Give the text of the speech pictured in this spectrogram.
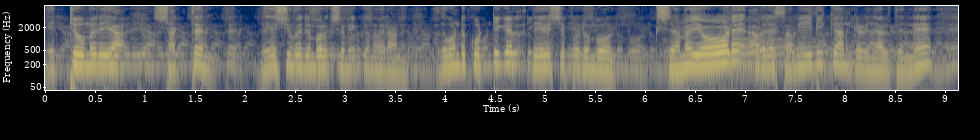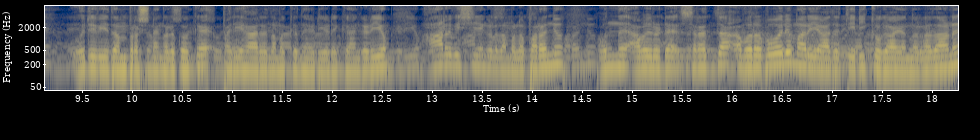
ഏറ്റവും വലിയ ശക്തൻ ദേഷ്യം വരുമ്പോൾ ക്ഷമിക്കുന്നവരാണ് അതുകൊണ്ട് കുട്ടികൾ ദേഷ്യപ്പെടുമ്പോൾ ക്ഷമയോടെ അവരെ സമീപിക്കാൻ കഴിഞ്ഞാൽ തന്നെ ഒരുവിധം പ്രശ്നങ്ങൾക്കൊക്കെ പരിഹാരം നമുക്ക് നേടിയെടുക്കാൻ കഴിയും. ആറ് വിഷയങ്ങൾ നമ്മൾ പറഞ്ഞു. ഒന്ന് അവരുടെ ശ്രദ്ധ അവർ പോലും അറിയാതെ തിരിക്കുക എന്നുള്ളതാണ്.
